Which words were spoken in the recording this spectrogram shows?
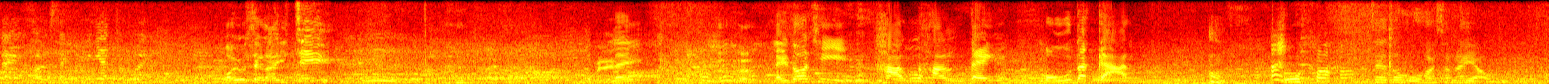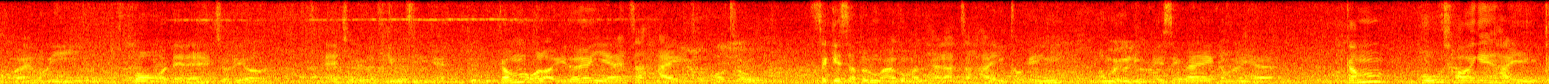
定去食邊一種檸檬。我要食荔枝。嚟嚟多次，肯肯定冇得揀，即係都好開心咧，有唔同咧可以幫我哋咧做呢個誒做呢個挑戰嘅。咁我留意到一样嘢咧，就係學做食嘅時候都唔一個問題啦，就係究竟我咪要連皮食咧咁樣樣。咁好彩嘅係今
